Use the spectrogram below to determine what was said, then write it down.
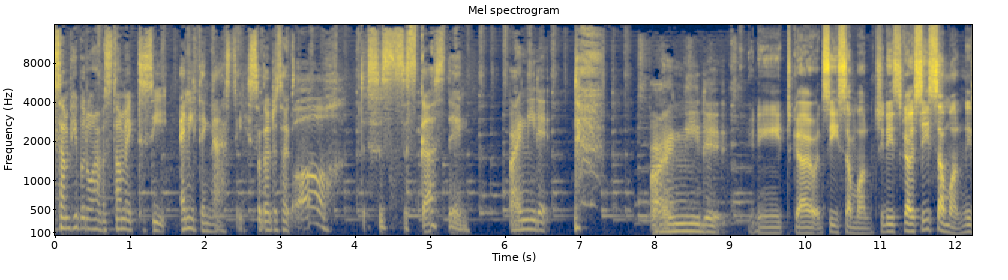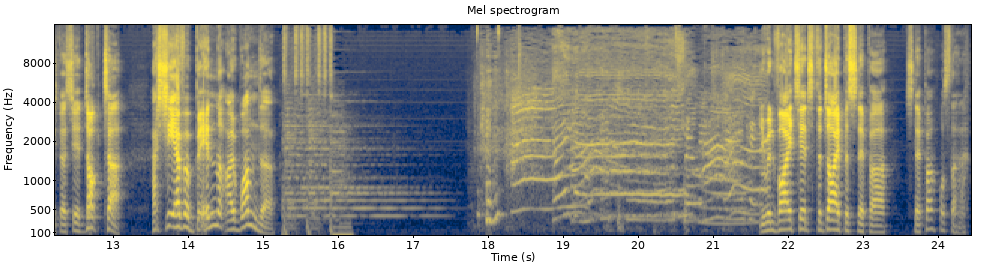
Some people don't have a stomach to see anything nasty, so they're just like, oh, this is disgusting. But I need it. I need it. You need to go and see someone. She needs to go see someone. Needs to go see a doctor. Has she ever been? I wonder. You invited the diaper snipper. Snipper? What's that?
